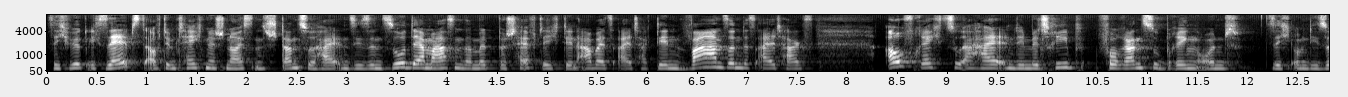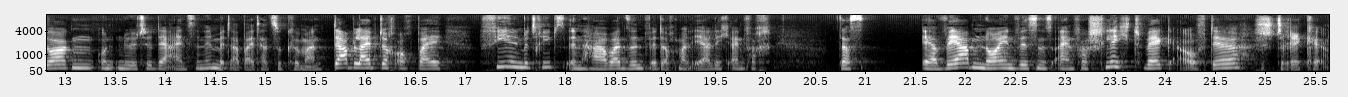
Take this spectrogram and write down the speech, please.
sich wirklich selbst auf dem technisch neuesten Stand zu halten. Sie sind so dermaßen damit beschäftigt, den Arbeitsalltag, den Wahnsinn des Alltags aufrecht zu erhalten, den Betrieb voranzubringen und sich um die Sorgen und Nöte der einzelnen Mitarbeiter zu kümmern. Da bleibt doch auch bei vielen Betriebsinhabern, sind wir doch mal ehrlich, einfach das Erwerben neuen Wissens einfach schlichtweg auf der Strecke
